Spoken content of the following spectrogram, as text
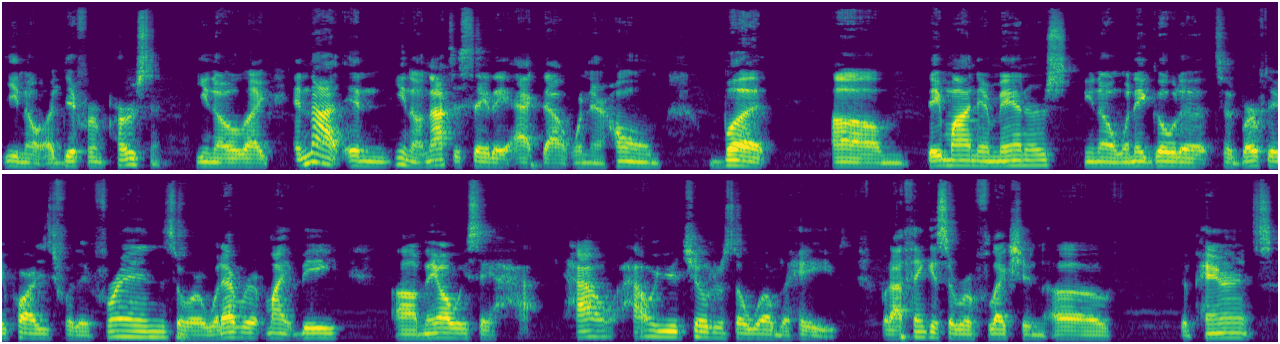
you know a different person. You know, like and not and you know not to say they act out when they're home, but um, they mind their manners. You know, when they go to, to birthday parties for their friends or whatever it might be, um, they always say, "How how are your children so well behaved?" But I think it's a reflection of the parents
